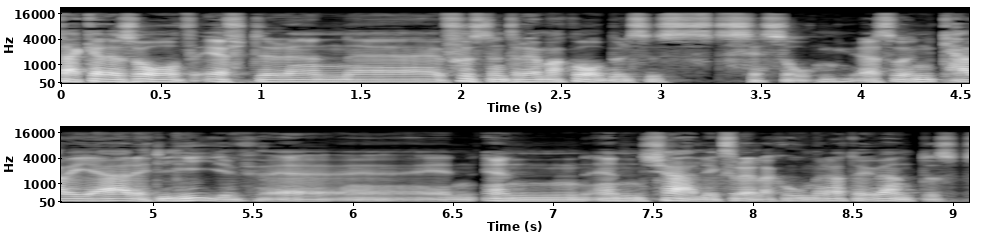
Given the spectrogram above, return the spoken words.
tackades av efter en eh, fullständigt remarkabel säsong. Alltså en karriär, ett liv, eh, en, en, en kärleksrelation med detta Juventus.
